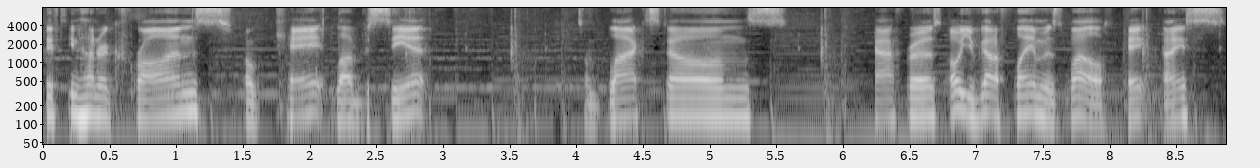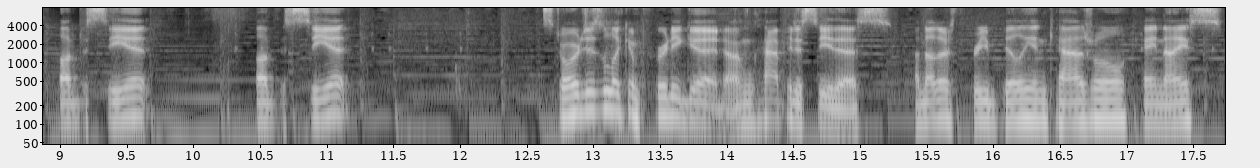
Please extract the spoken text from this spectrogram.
1500 crons. Okay, love to see it. Some blackstones. Caphras. Oh, you've got a flame as well. Okay, nice. Love to see it. Love to see it. Storage is looking pretty good. I'm happy to see this. Another 3 billion casual. Okay, nice.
